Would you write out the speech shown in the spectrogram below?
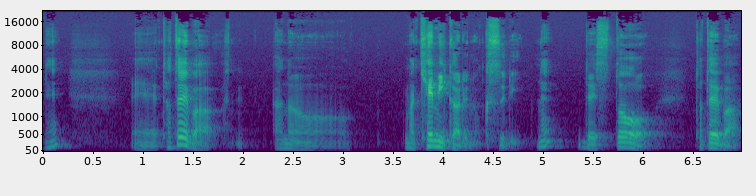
ね、えー、例えばあの、まあ、ケミカルの薬、ね、ですと例えば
